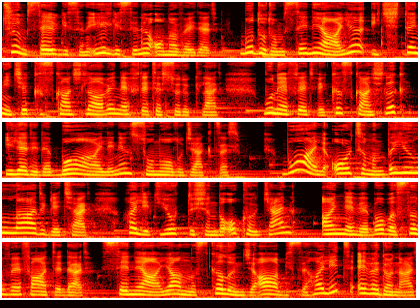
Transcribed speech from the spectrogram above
tüm sevgisini, ilgisini ona verir. Bu durum Seniha'yı içten içe kıskançlığa ve nefrete sürükler. Bu nefret ve kıskançlık ileride bu ailenin sonu olacaktır. Bu aile ortamında yıllar geçer. Halit yurt dışında okurken anne ve babası vefat eder. Seniha yalnız kalınca abisi Halit eve döner.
